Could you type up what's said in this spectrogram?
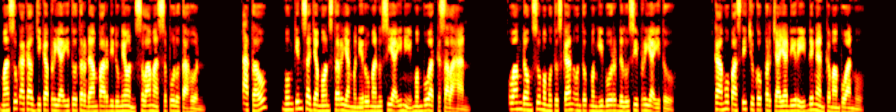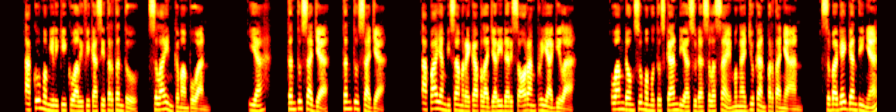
masuk akal jika pria itu terdampar di Dungeon selama 10 tahun. Atau, mungkin saja monster yang meniru manusia ini membuat kesalahan. Wang Dongsu memutuskan untuk menghibur delusi pria itu. Kamu pasti cukup percaya diri dengan kemampuanmu. Aku memiliki kualifikasi tertentu, selain kemampuan. Yah, tentu saja, tentu saja. Apa yang bisa mereka pelajari dari seorang pria gila? Wang Dongsu memutuskan dia sudah selesai mengajukan pertanyaan. Sebagai gantinya,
